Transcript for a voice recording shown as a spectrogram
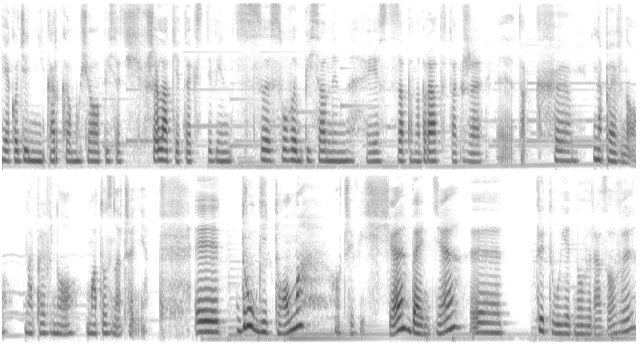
jako dziennikarka musiała pisać wszelakie teksty, więc słowem pisanym jest za pana brat, także e, tak e, na pewno, na pewno ma to znaczenie. E, Drugi tom oczywiście będzie, e, tytuł jednowyrazowy.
